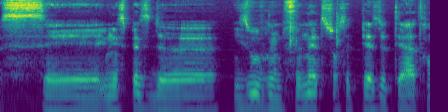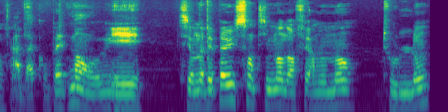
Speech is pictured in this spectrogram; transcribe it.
c'est une espèce de, ils ouvrent une fenêtre sur cette pièce de théâtre en fait. Ah bah complètement, oui. Et si on n'avait pas eu le sentiment d'enfermement tout le long,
